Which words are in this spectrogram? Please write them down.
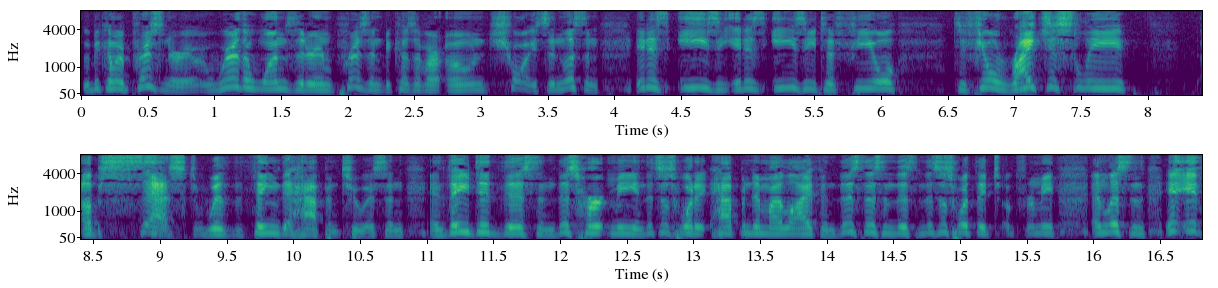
We become a prisoner. We're the ones that are in prison because of our own choice. And listen, it is easy. It is easy to feel to feel righteously obsessed with the thing that happened to us and, and they did this and this hurt me and this is what it happened in my life and this this and this and this is what they took from me and listen it, it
